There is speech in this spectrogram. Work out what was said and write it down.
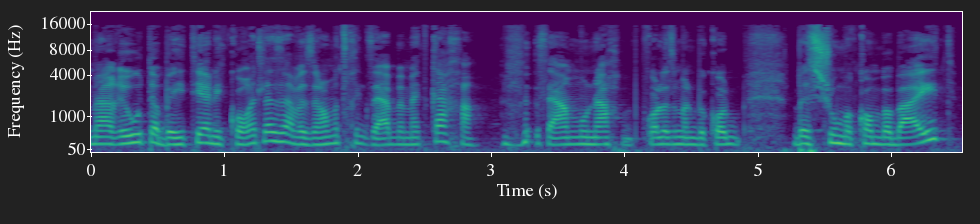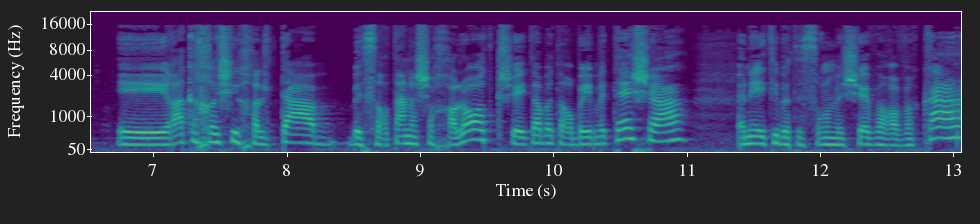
מהריהוט הביתי, אני קוראת לזה, אבל זה לא מצחיק, זה היה באמת ככה. זה היה מונח כל הזמן בכל, באיזשהו מקום בבית. רק אחרי שהיא חלתה בסרטן השחלות, כשהיא הייתה בת 49, אני הייתי בת 27 רווקה,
